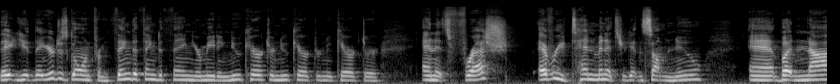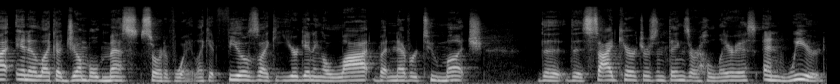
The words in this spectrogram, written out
They, you, they, you're just going from thing to thing to thing. You're meeting new character, new character, new character, and it's fresh. Every ten minutes, you're getting something new, and but not in a like a jumbled mess sort of way. Like it feels like you're getting a lot, but never too much. The the side characters and things are hilarious and weird.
